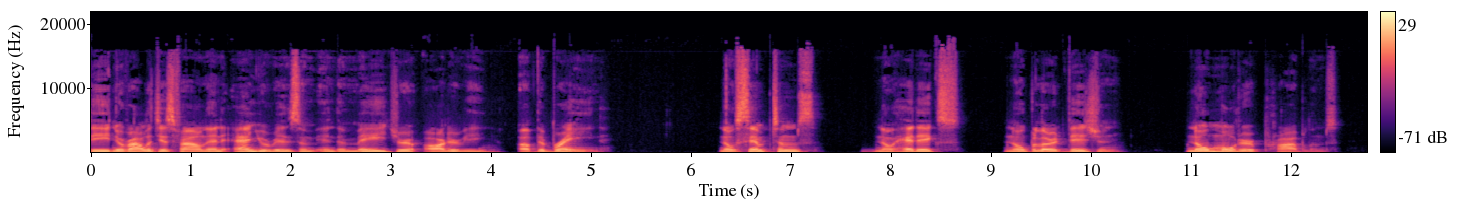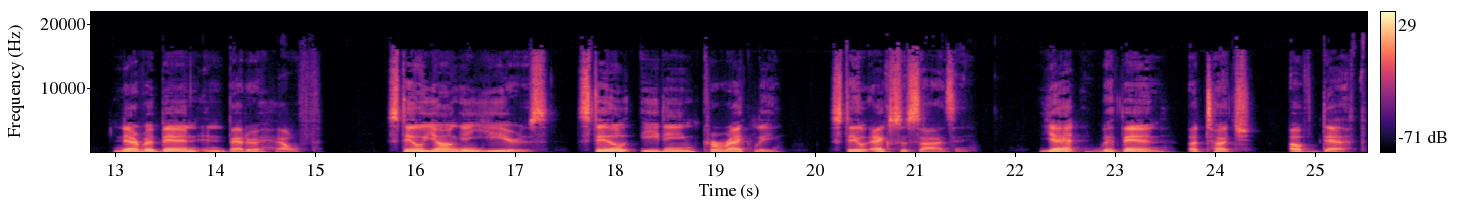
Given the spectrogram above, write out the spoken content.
The neurologist found an aneurysm in the major artery of the brain. No symptoms, no headaches, no blurred vision, no motor problems, never been in better health. Still young in years, still eating correctly, still exercising, yet within a touch of death.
